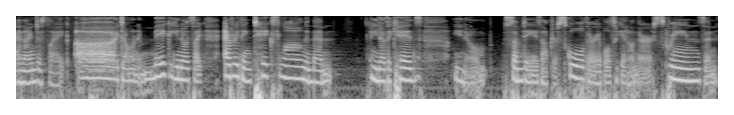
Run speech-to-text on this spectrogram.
and I'm just like, oh, I don't want to make you know, it's like everything takes long and then, you know, the kids, you know, some days after school they're able to get on their screens and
